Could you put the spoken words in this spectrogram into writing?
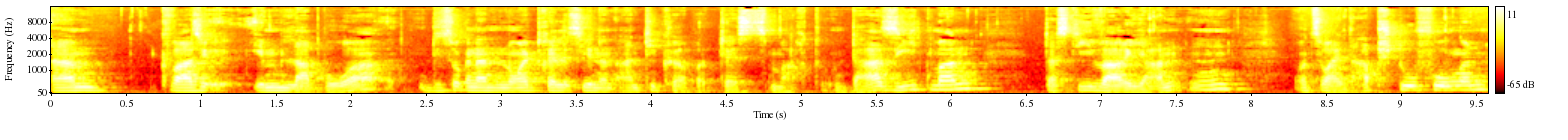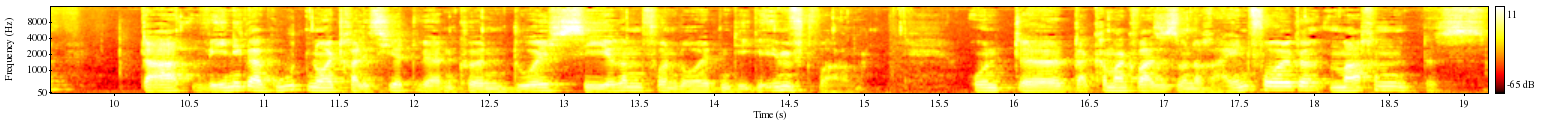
ähm, quasi im Labor die sogenannten neutralisierenden Antikörpertests macht. Und da sieht man, dass die Varianten, und zwar in Abstufungen, da weniger gut neutralisiert werden können durch Seren von Leuten, die geimpft waren. Und äh, da kann man quasi so eine Reihenfolge machen. Das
